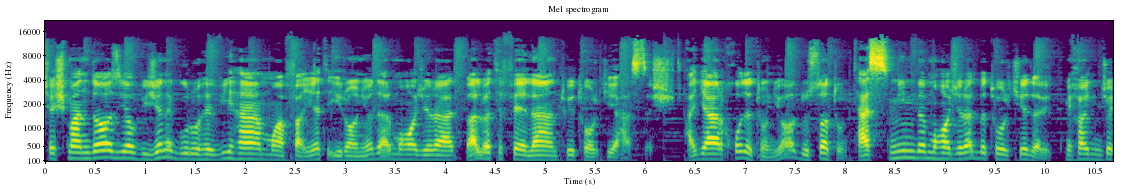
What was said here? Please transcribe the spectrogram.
چشمانداز یا vision گروه وی هم موفقیت ایرانیا در مهاجرت و البته فعلا توی ترکیه هستش. اگر خودتون یا دوستاتون تصمیم به مهاجرت به ترکیه دارید می‌خواید اینجا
